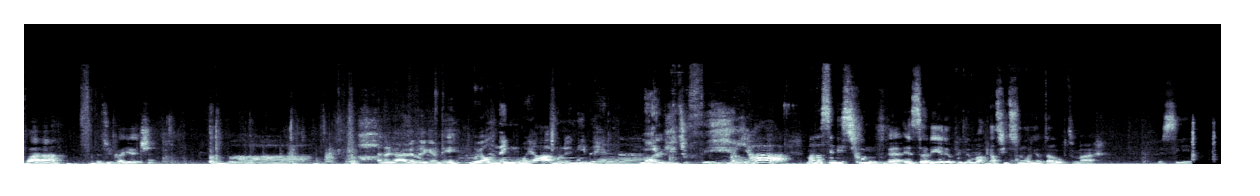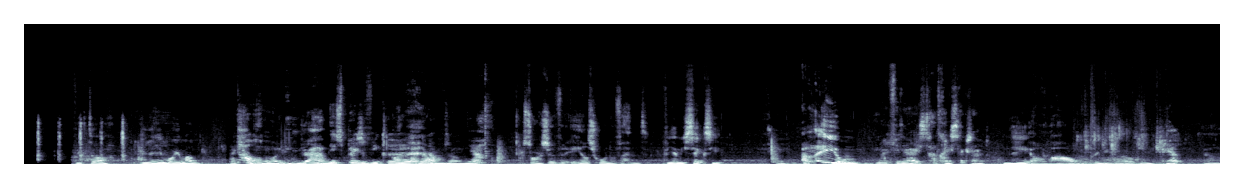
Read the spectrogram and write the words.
Voilà, du kajecz. Maar... En er rare dingen mee. Maar ja, nee, maar ja, moet nu niet beginnen... eh. Maar niet zoveel. Maar ja, maar dat zijn die schoenen. Eh, installeer je op je gemak. Als je iets nodig hebt, dan roept het maar. Merci. Victor, ben je geen mooie man? Nou, gewoon, ja, niet specifiek uh, naam zo, ja? Zorg over een heel schone vent. Vind je hem niet sexy? Allee, jong. Maar ik vind, hij straalt geen seks uit. Nee, oh wauw. Vind ik wel. hè? Ja? Ja.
